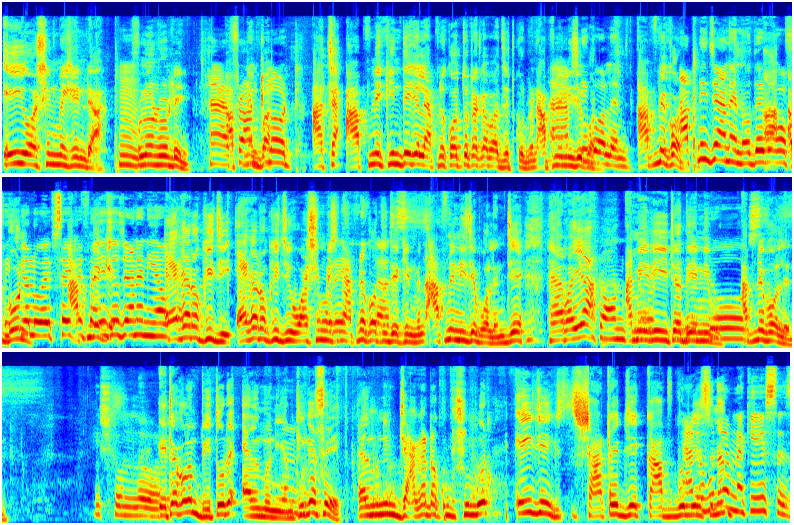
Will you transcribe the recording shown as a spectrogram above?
এই ওয়াশিং মেশিনটা ফ্লোর লোডিং হ্যাঁ, front load। আচ্ছা আপনি কিনতে গেলে আপনি কত টাকা বাজেট করবেন? আপনি নিজে আপনি বলেন। আপনি কোন আপনি জানেন ওদের অফিসিয়াল ওয়েবসাইটের প্রাইসও জানেন ইয়া এগারো কেজি এগারো কেজি ওয়াশিং মেশিন আপনি কত দিয়ে কিনবেন? আপনি নিজে বলেন যে হ্যাঁ ভাইয়া আমি এইটা দিয়ে নিব। আপনি বলেন। এটা ভিতরে অ্যালুমিনিয়াম ঠিক আছে? অ্যালুমিনিয়াম জায়গাটা খুব সুন্দর। এই যে শার্টের যে কাপগুলি আছে না? নাকি এসএস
